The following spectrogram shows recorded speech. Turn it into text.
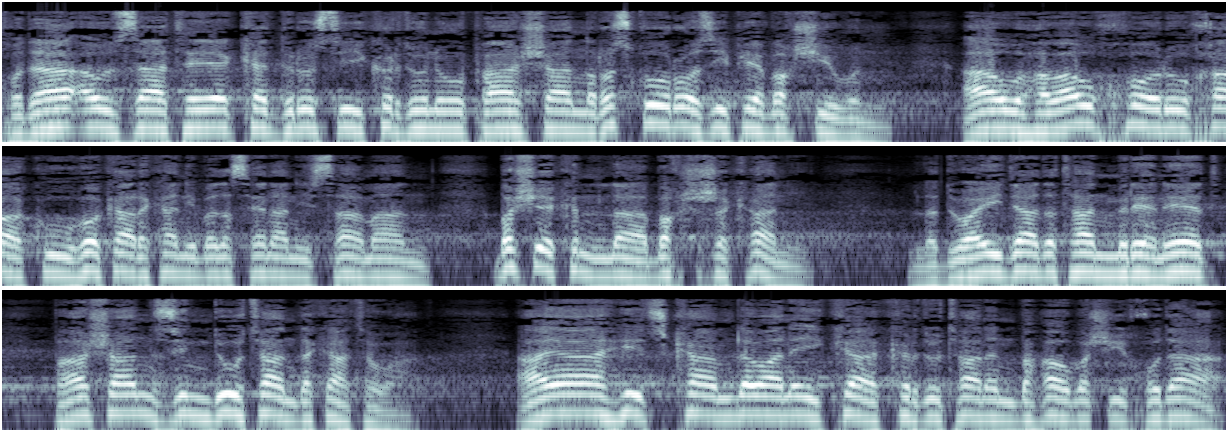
خودا ئەو زاتەیە کە دروستی کردوون و پاشان ڕزق و ڕۆزی پێ بەخشیون ئاو هەوا و خۆر و خاک و هۆکارەکانی بەدەستهێنانی سامان بەشێکن لە بەخششەکانی لە دواییدا دەتان مرێنێت پاشان زیندوتان دەکاتەوە ئایا هیچ کام لەوانەی کە کردوتانن بە هاوبەشی خوددا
